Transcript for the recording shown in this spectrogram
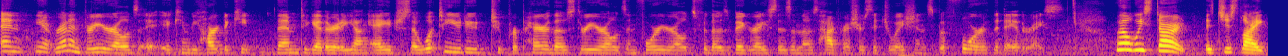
And you know, running three-year-olds, it, it, can be hard to keep them together at a young age. So, what do you do to prepare those three-year-olds and four-year-olds for those big races and those high-pressure situations before the day of the race? Well, we start. It's just like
